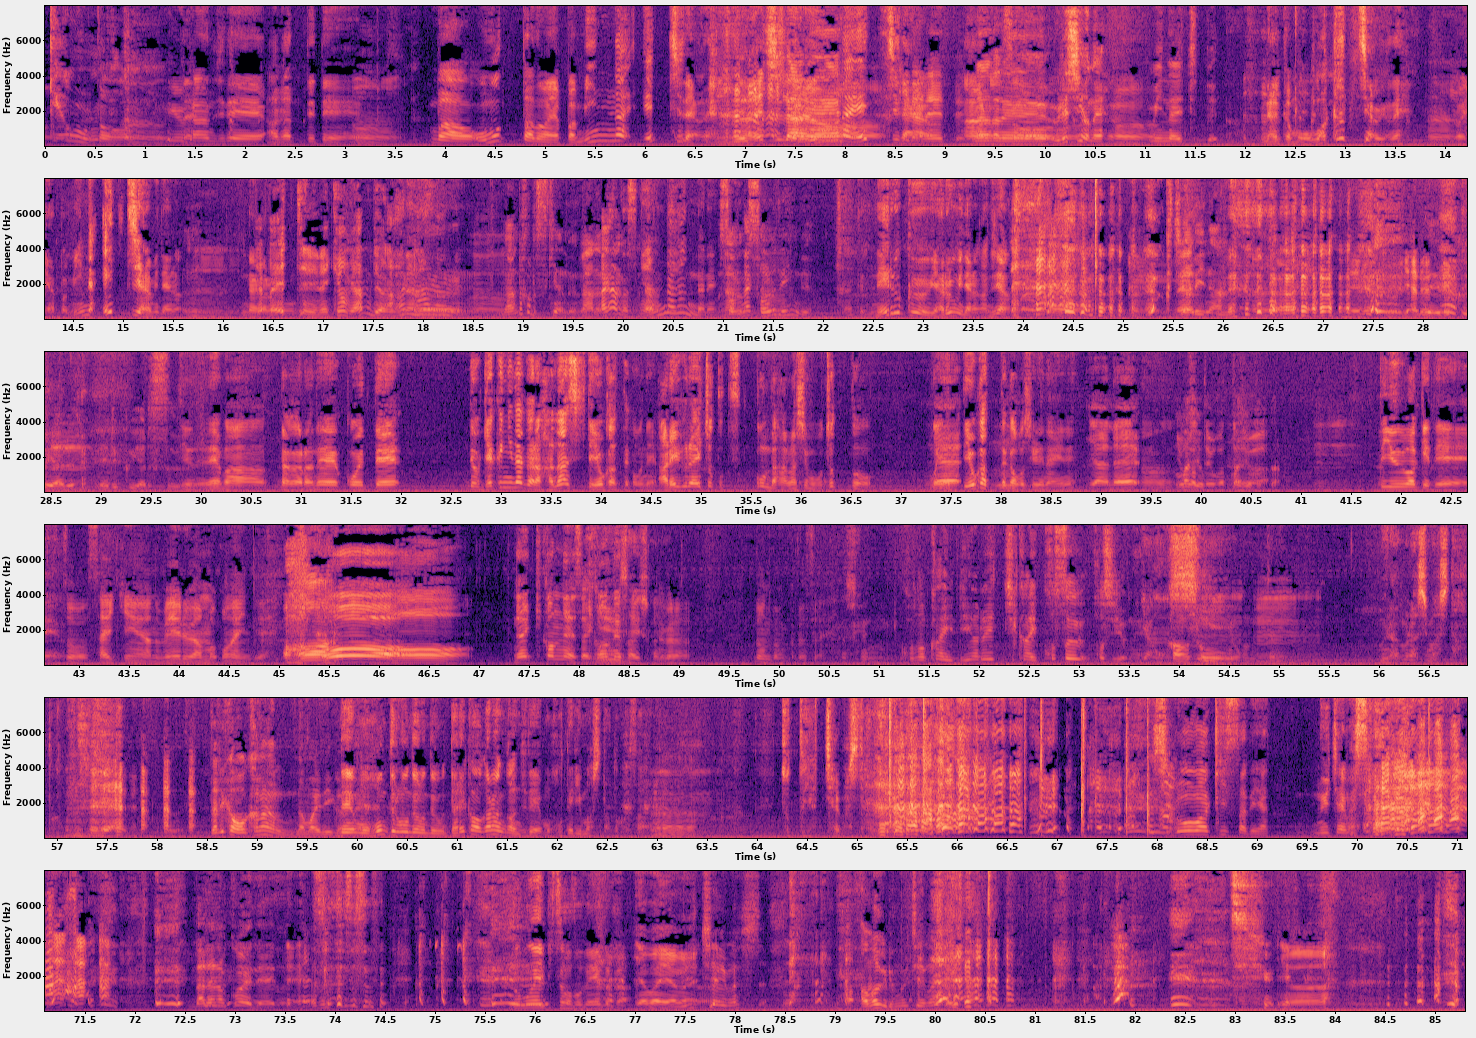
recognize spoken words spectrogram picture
ギュンと。うんいう感じで上がってて、うん。まあ思ったのはやっぱみんなエッチだよね。みんなエッチだよ。みんなエッチだよ。ねってあなんかね嬉しいよね。うん。みんなエッチって。なんかもう分かっちゃうよね、うん。やっぱみんなエッチやみたいな、うんやっぱエッチにね興味あんだよみんな。あるあるある。うん。なんだかんだ好きなんだよね。なんだかんだ好きなんだかんだね。そなんだそれでいいんだよ。だって寝るくやるみたいな感じじゃん。口悪いな。寝るくや寝るるくやる。寝るくやるすっていうのねまあだからねこうやってでも逆にだから話してよかったかもね。あれぐらいちょっと突っ込んだ話もちょっと、まあ、ね。やってよかったかもしれないね。いやね。うん。よかったよかったマジよかっっていうわけで。そう最近あのメールあんま来ないんで。あおあね聞かんねえ最近。聞かんねえ最近だからどんどんください。あ確かにこの回リアルエッチ回こそ欲しいよね。いや欲しいよ。を本当に。ムラムラしましたとか。誰かわからん名前でいいからね。でもう本当に本当に本当に誰かわからん感じでもうホテりましたとかさ。うん。ちょっとやっちゃいました。死亡は喫茶でや抜いちゃいました 誰の声で？っ てどのエピソードで？とか。やばいやばい。向いちゃいました。あ甘栗向いちゃいました。ねいやー。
